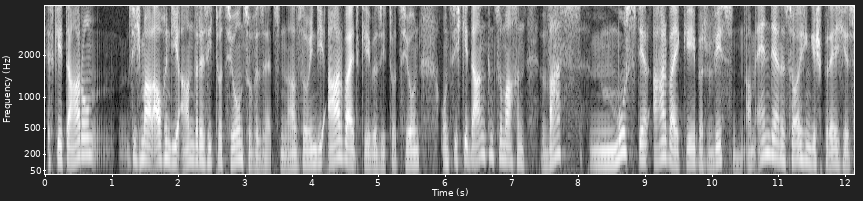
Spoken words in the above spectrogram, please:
es geht darum, sich mal auch in die andere Situation zu versetzen, also in die Arbeitgebersituation und sich Gedanken zu machen, was muss der Arbeitgeber wissen am Ende eines solchen Gespräches,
